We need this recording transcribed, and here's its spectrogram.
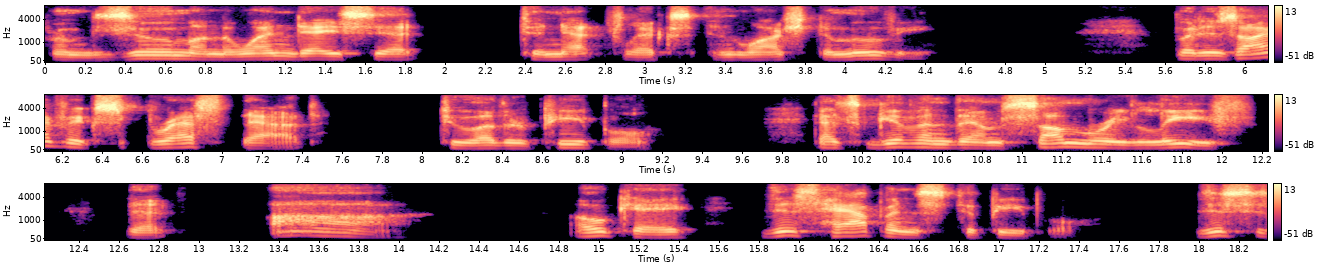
from Zoom on the one day sit to Netflix and watched a movie. But as I've expressed that to other people, that's given them some relief that ah, okay, this happens to people. This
